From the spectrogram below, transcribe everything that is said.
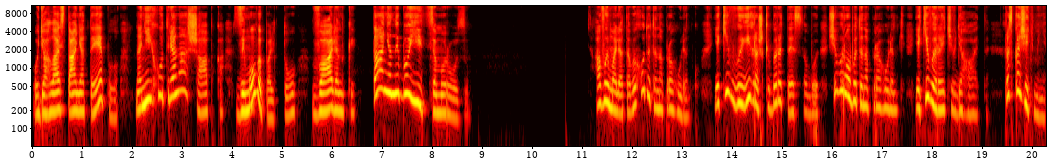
Одяглась Таня тепло, на ній хутряна шапка, зимове пальто, валянки. Таня не боїться морозу. А ви, малята, виходите на прогулянку? Які ви іграшки берете з собою? Що ви робите на прогулянки? Які ви речі вдягаєте? Розкажіть мені.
